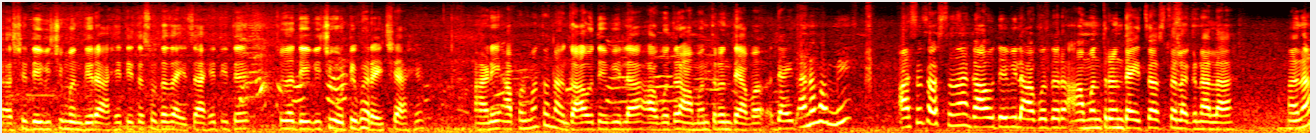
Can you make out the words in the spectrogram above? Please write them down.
अशी देवीची मंदिरं आहे तिथे सुद्धा जायचं आहे. तिथे सुद्धा देवीची ओटी भरायची आहे. आणि आपण म्हणतो ना गाव देवीला अगोदर आमंत्रण द्यावं द्यायचं. ना मम्मी? असंच असतं ना गावदेवीला अगोदर आमंत्रण द्यायचं असतं लग्नाला. हा ना?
